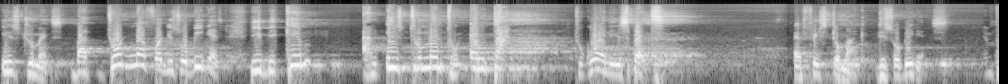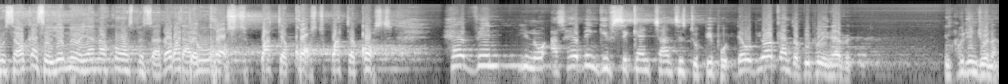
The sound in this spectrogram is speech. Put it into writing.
instruments. But Jonah, for disobedience, he became an instrument to enter to go and inspect a fish stomach. Disobedience. mpo sɛ woka sɛ ɔyɛ mu ɔyɛ no kɔ hospital What a cost! What a cost! What a cost! Heaven, you know, as heaven gives second chances to people, there will be all kinds of people in heaven, including Jonah.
